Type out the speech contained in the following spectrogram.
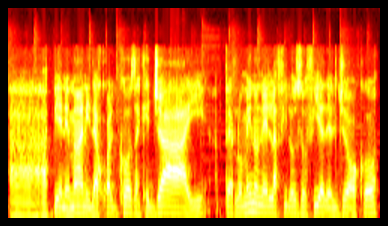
a, a piene mani da qualcosa che già hai, perlomeno nella filosofia del gioco,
